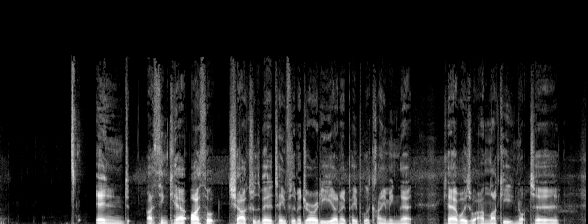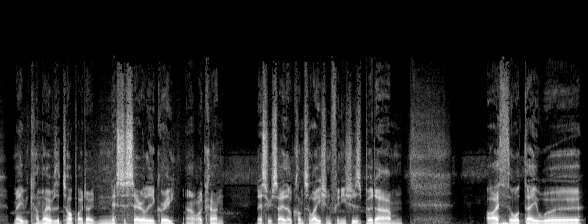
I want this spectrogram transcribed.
and I think Cow- I thought Sharks were the better team for the majority. I know people are claiming that Cowboys were unlucky not to maybe come over the top. I don't necessarily agree. Um, I can't necessarily say they were consolation finishes, but um, I thought they were.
